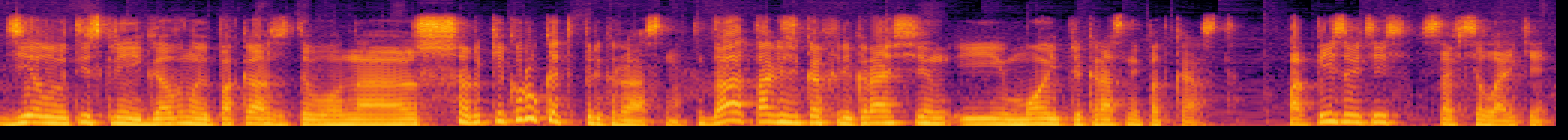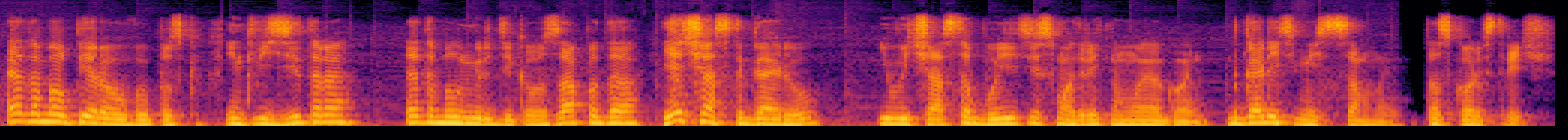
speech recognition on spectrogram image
делают искренне говно и показывают его на широкий круг, это прекрасно. Да, так же как прекрасен и мой прекрасный подкаст. Подписывайтесь, ставьте лайки. Это был первый выпуск Инквизитора. Это был Мир Дикого Запада. Я часто горю, и вы часто будете смотреть на мой огонь. Догорите вместе со мной. До скорой встречи.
